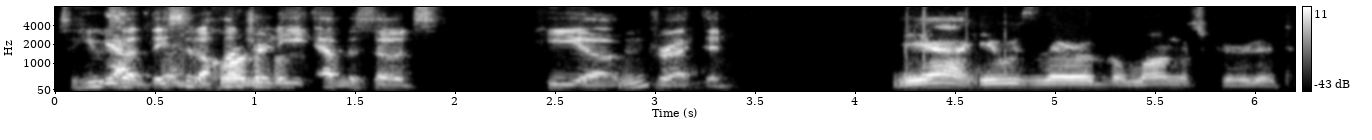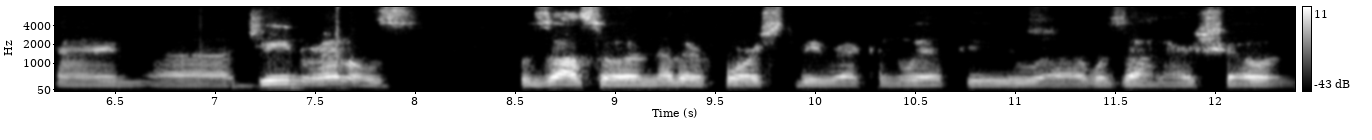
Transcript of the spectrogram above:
So he was, yeah, uh, they said 108 episodes he uh, mm-hmm. directed. Yeah, he was there the longest period of time. Uh, Gene Reynolds was also another force to be reckoned with, who uh, was on our show and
